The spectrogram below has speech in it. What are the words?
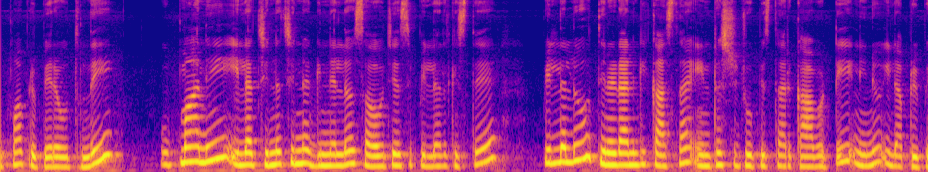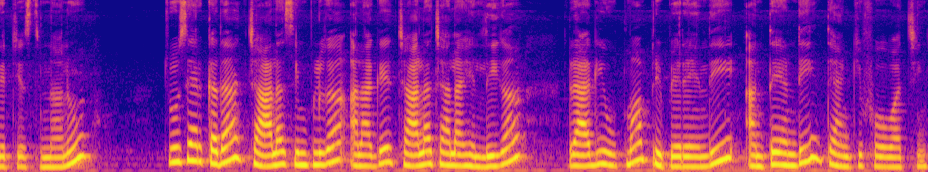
ఉప్మా ప్రిపేర్ అవుతుంది. ఉప్మాని ఇలా చిన్న చిన్న గిన్నెల్లో సర్వ్ చేసి పిల్లలకి ఇస్తే పిల్లలు తినడానికి కాస్త ఇంట్రెస్ట్ చూపిస్తారు కాబట్టి నేను ఇలా ప్రిపేర్ చేస్తున్నాను. చూశారు కదా చాలా సింపుల్గా అలాగే చాలా చాలా హెల్తీగా రాగి ఉప్మా ప్రిపేర్ అయింది. అంతే అండి. Thank you for watching.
